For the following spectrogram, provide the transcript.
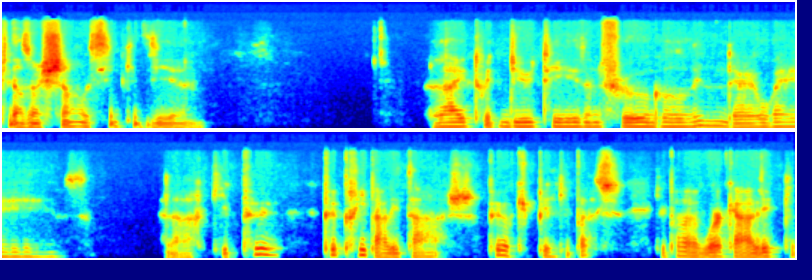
puis dans un chant aussi qui dit euh, Light with duties and frugal in their ways. Alors, qui est peu, peu pris par les tâches, peu occupé, qui n'est pas, qui est pas workaholic,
